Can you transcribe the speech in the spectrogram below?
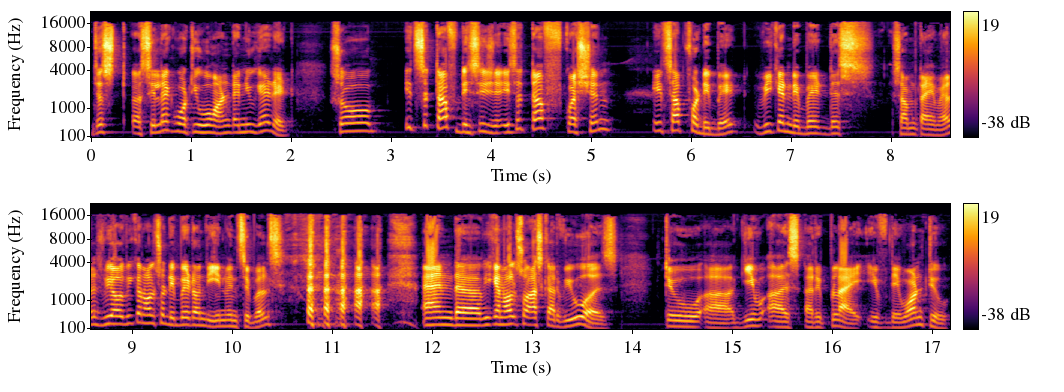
Just uh, select what you want, and you get it. So it's a tough decision. It's a tough question. It's up for debate. We can debate this sometime else. We, we can also debate on the Invincibles. and uh, we can also ask our viewers to uh, give us a reply if they want to.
